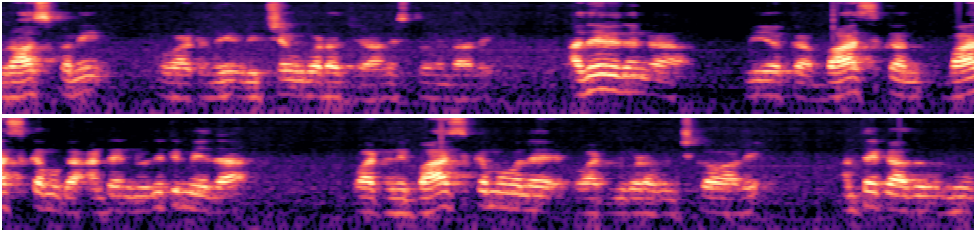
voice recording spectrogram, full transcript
వ్రాసుకొని వాటిని నిత్యం కూడా ధ్యానిస్తూ ఉండాలి. అదేవిధంగా మీ యొక్క బాసిక బాసికముగా అంటే నుదుటి మీద వాటిని బాసికము వలె వాటిని కూడా ఉంచుకోవాలి. అంతేకాదు నువ్వు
